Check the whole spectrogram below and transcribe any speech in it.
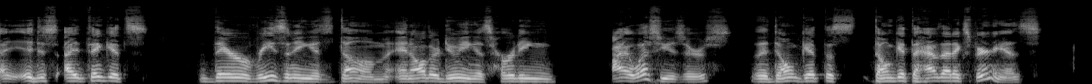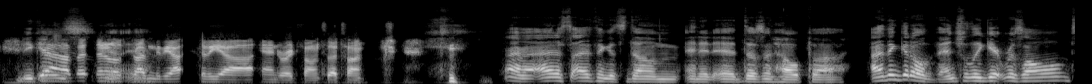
I, it just. I think it's their reasoning is dumb, and all they're doing is hurting iOS users that don't get this, don't get to have that experience. Because yeah, but then yeah, it'll drive yeah. them to the to the uh, Android phone, so that's fine. I, I just I think it's dumb, and it it doesn't help. Uh, I think it'll eventually get resolved.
